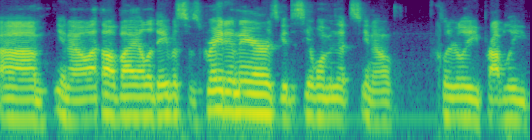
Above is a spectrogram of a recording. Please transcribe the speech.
Um, you know, I thought Viola Davis was great in there. It's good to see a woman that's you know clearly probably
